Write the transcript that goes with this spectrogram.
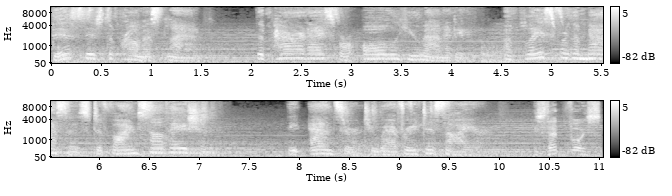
This is the Promised Land, the paradise for all humanity, a place for the masses to find salvation, the answer to every desire. Is that voice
